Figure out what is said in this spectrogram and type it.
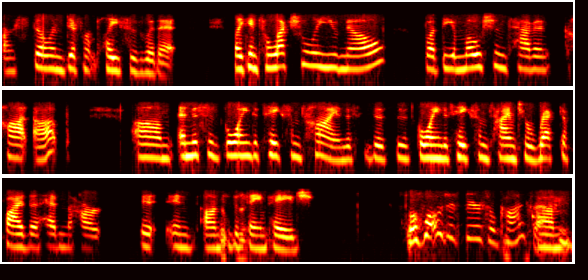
are still in different places with it. Like intellectually, you know, but the emotions haven't caught up. Um, and this is going to take some time. This this is going to take some time to rectify the head and the heart in, in onto the same page. Well, what was the spiritual contract? Um,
